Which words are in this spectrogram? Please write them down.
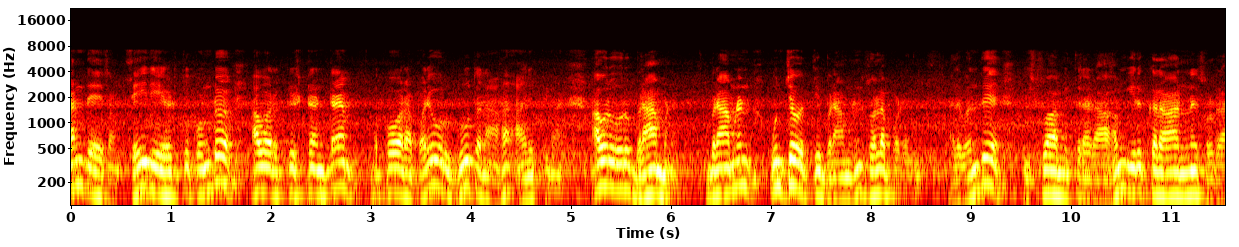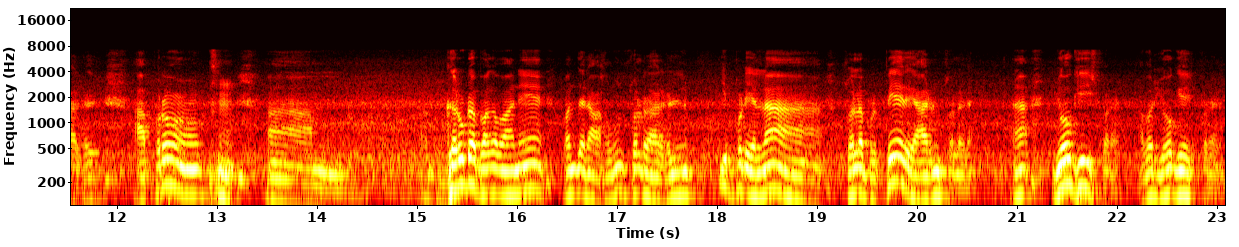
சந்தேசம் செய்தியை எடுத்துக்கொண்டு அவர் கிருஷ்ணன்ட்ட போகிறப்படி ஒரு தூதனாக அனுப்பினார். அவர் ஒரு பிராமணன். பிராமணன் உஞ்சவர்த்தி பிராமணன் சொல்லப்படுது. அது வந்து விஸ்வாமித்திரராகவும் இருக்கலான்னு சொல்கிறார்கள் அப்புறம் கருட பகவானே வந்ததாகவும் சொல்கிறார்கள் இப்படியெல்லாம் சொல்லப்படும் பேர் யாருன்னு சொல்லலை. யோகீஸ்வரன் அவர் யோகேஸ்வரன்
